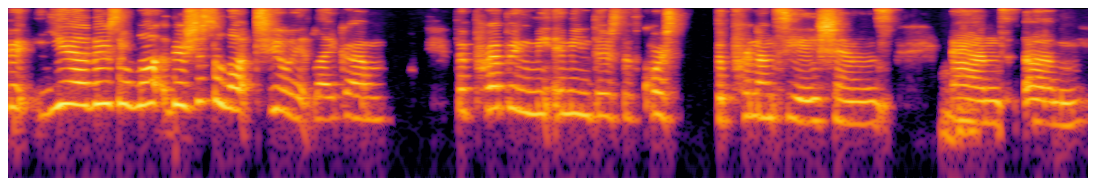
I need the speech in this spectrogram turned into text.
Yeah, there's a lot. There's just a lot to it. Like um, the prepping me. I mean, there's of course the pronunciations mm-hmm. and um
